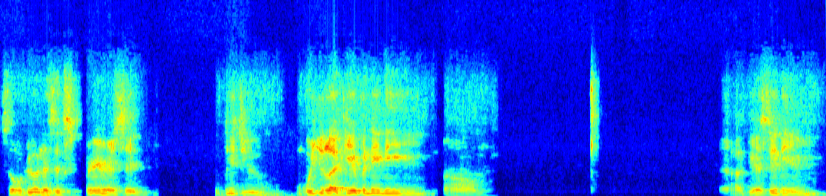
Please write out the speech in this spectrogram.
so during this experience, did you were you like given any um I guess any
